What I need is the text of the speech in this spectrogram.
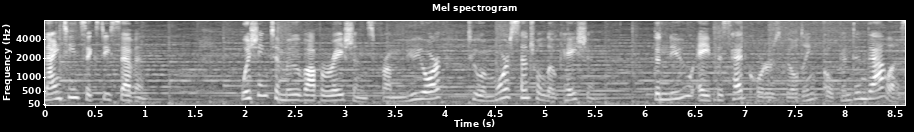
1967, wishing to move operations from New York to a more central location, the new AAFES headquarters building opened in Dallas.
